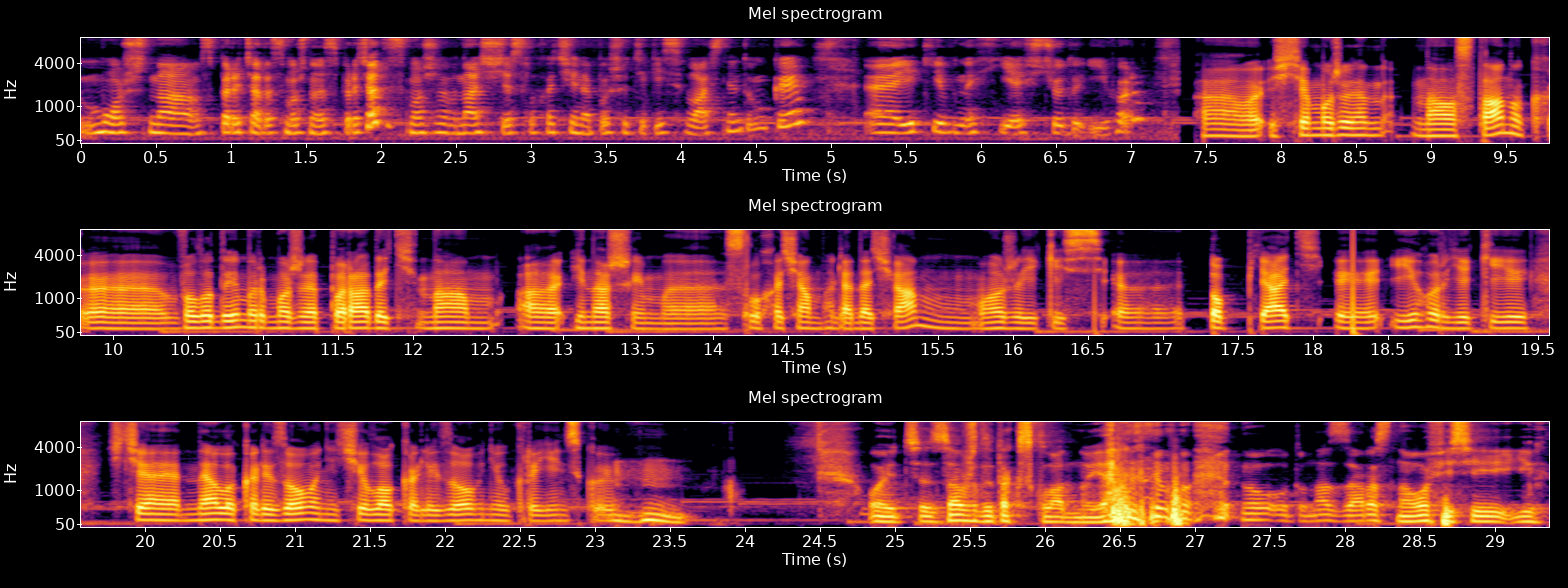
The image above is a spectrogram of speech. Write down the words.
можна сперечатись, можна не сперечатись, може в наші слухачі напишуть якісь власні думки, е, які в них є щодо ігор. Ще може наостанок е, Володимир може порадить нам е, і нашим е, слухачам-глядачам, може якісь е, топ-5 е, ігор, які ще не локалізовані чи локалізовані українською. Мгм. Ой, це завжди так складно. Я, ну, от у нас зараз на офісі їх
